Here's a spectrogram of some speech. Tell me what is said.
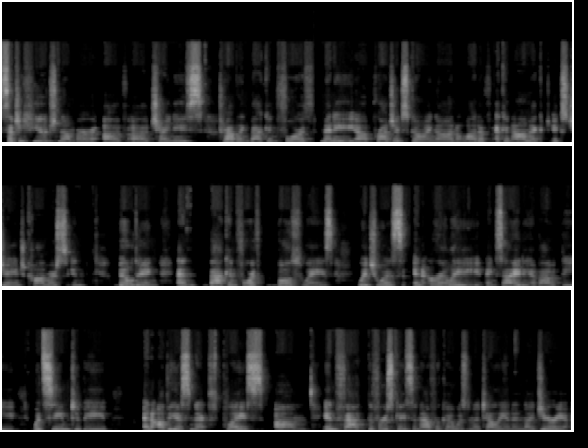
such a huge number of uh, Chinese traveling back and forth, many uh, projects going on, a lot of economic exchange, commerce in building, and back and forth both ways which was an early anxiety about the what seemed to be an obvious next place. Um, in fact, the first case in Africa was an Italian in Nigeria,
